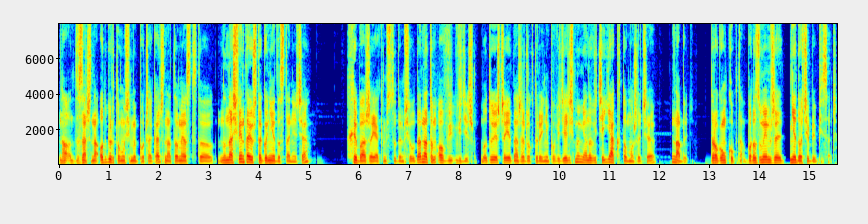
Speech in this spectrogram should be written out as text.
no, to znaczy na odbiór to musimy poczekać, natomiast to no, na święta już tego nie dostaniecie. Chyba, że jakimś cudem się uda. Natomiast, o widzisz, bo tu jeszcze jedna rzecz, o której nie powiedzieliśmy, mianowicie jak to możecie nabyć drogą kupna, bo rozumiem, że nie do ciebie pisać.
